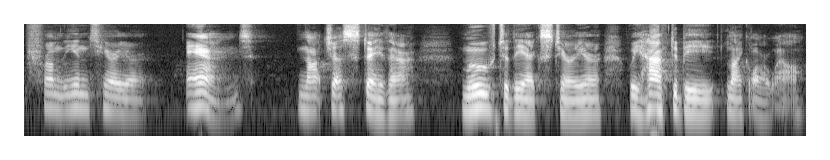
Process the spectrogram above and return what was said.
from the interior and not just stay there, move to the exterior. We have to be like Orwell.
